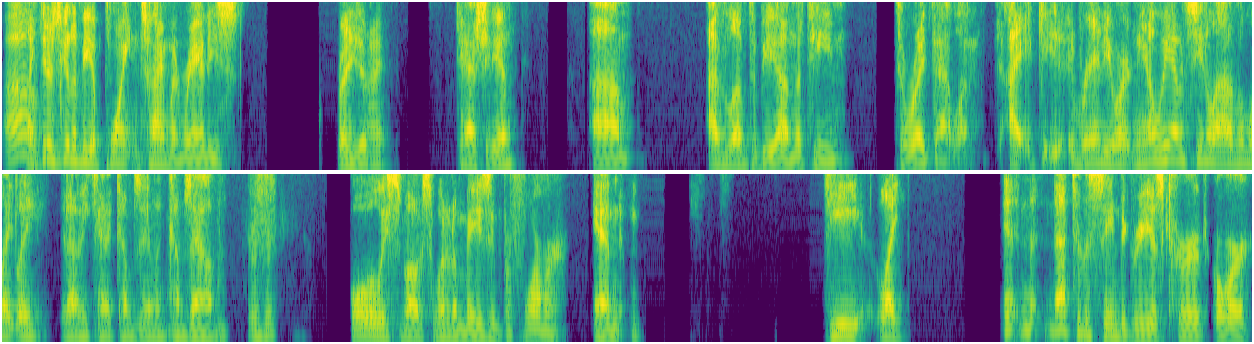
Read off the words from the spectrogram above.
Oh, Like, there's going to be a point in time when Randy's ready to right. cash it in. Um, I'd love to be on the team to write that one. I Randy Orton, you know, we haven't seen a lot of him lately. You know, he kind of comes in and comes out. And, Mhm. Holy smokes, what an amazing performer! And he like not to the same degree as Kurt or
